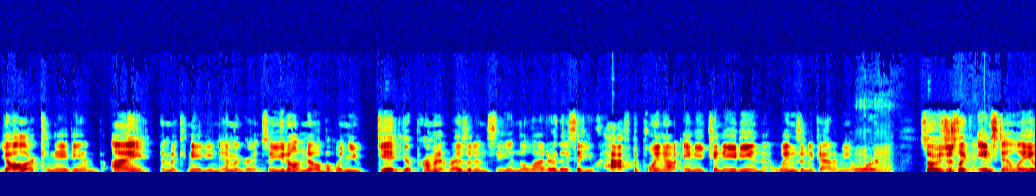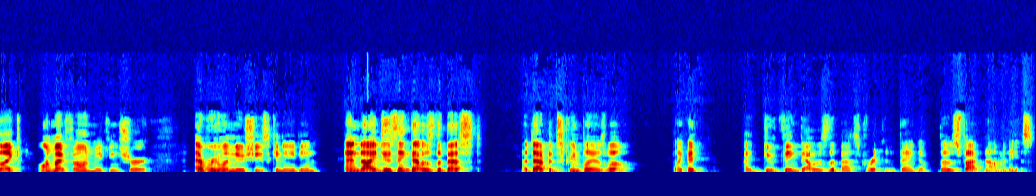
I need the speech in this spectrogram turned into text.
y'all are Canadian. I am a Canadian immigrant, so you don't know. But when you get your permanent residency in the letter, they say you have to point out any Canadian that wins an Academy Award. Mhm. So I was just like Mhm. instantly like on my phone making sure everyone knew she's Canadian. And I do think that was the best adapted screenplay as well. Like I I do think that was the best written thing of those five nominees.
